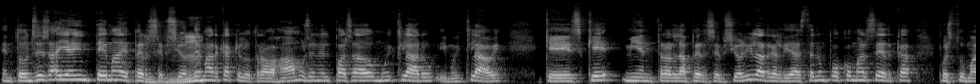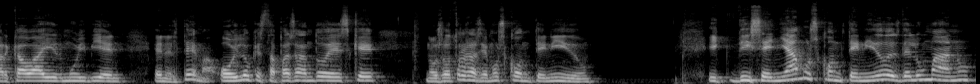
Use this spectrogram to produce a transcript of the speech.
Entonces ahí hay un tema de percepción de marca que lo trabajábamos en el pasado muy claro y muy clave, que es que mientras la percepción y la realidad están un poco más cerca, pues tu marca va a ir muy bien en el tema. Hoy lo que está pasando es que nosotros hacemos contenido y diseñamos contenido desde el humano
